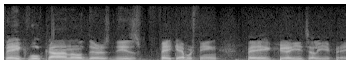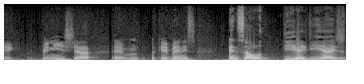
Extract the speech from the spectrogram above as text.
fake volcano, there's this fake everything, fake uh, Italy, fake Venetia, um, okay, Venice. And so the idea is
